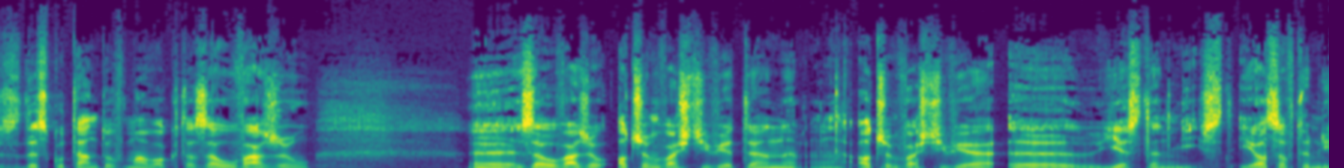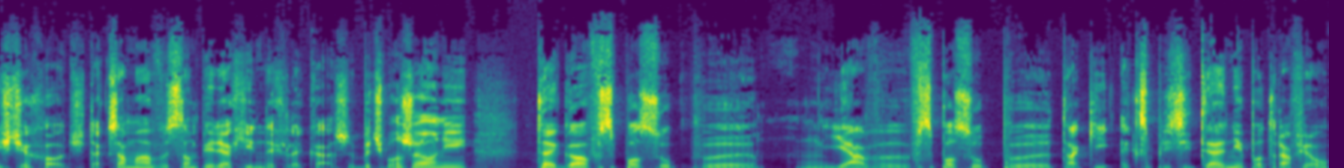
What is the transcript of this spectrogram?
z dyskutantów mało kto zauważył, e, zauważył, o czym właściwie ten, o czym właściwie e, jest ten list i o co w tym liście chodzi. Tak samo w wystąpieniach innych lekarzy. Być może oni tego w sposób e, ja w, w sposób taki eksplicite nie potrafią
